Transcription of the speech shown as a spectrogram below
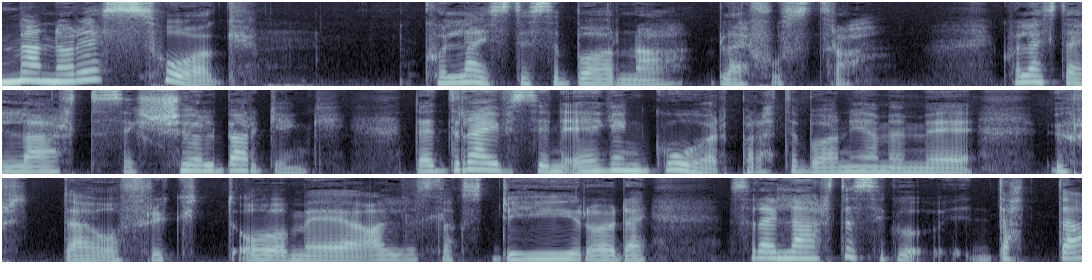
Men når jeg så hvordan disse barna ble fostra, hvordan de lærte seg sjølberging. De dreiv sin egen gård på dette barnehjemmet med urter og frukt og med alle slags dyr, de, så de lærte seg dette.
